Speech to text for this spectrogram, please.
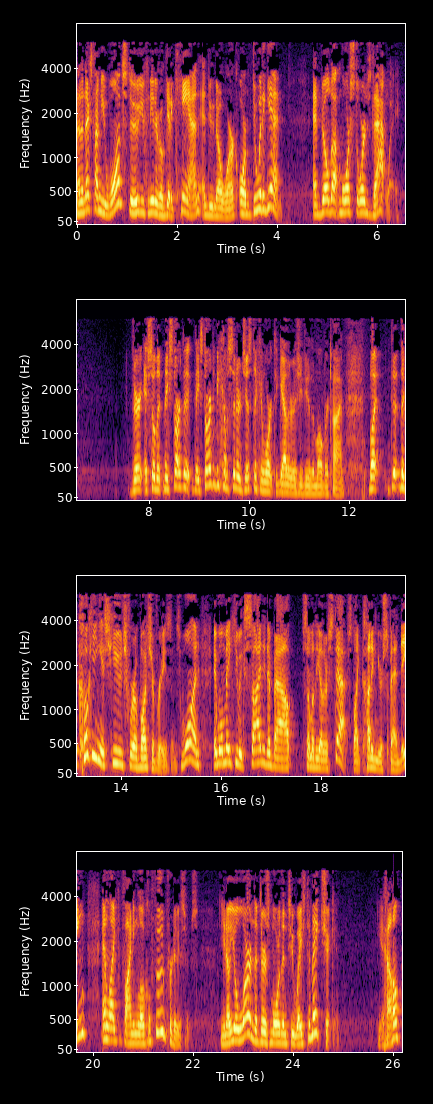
And the next time you want stew, you can either go get a can and do no work or do it again and build up more storage that way. Very, so that they start to, they start to become synergistic and work together as you do them over time. But the, the cooking is huge for a bunch of reasons. One, it will make you excited about some of the other steps, like cutting your spending and like finding local food producers. You know, you'll learn that there's more than two ways to make chicken. You know,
